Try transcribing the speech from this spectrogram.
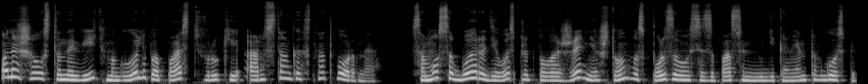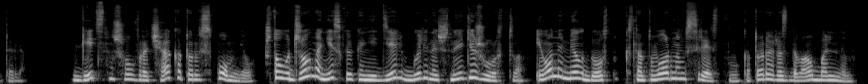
Он решил установить, могло ли попасть в руки Армстронга снотворное. Само собой родилось предположение, что он воспользовался запасами медикаментов в госпитале. Гейтс нашел врача, который вспомнил, что у Джона несколько недель были ночные дежурства, и он имел доступ к снотворным средствам, которые раздавал больным.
